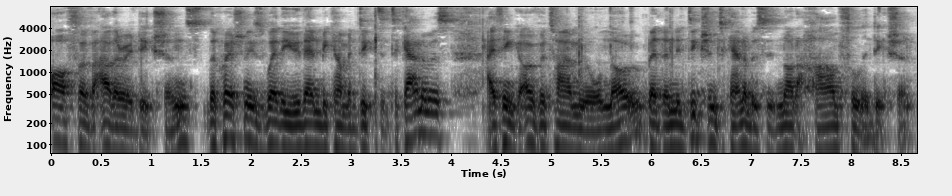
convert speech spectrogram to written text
off of other addictions. The question is whether you then become addicted to cannabis. I think over time we all know, but an addiction to cannabis is not a harmful addiction.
